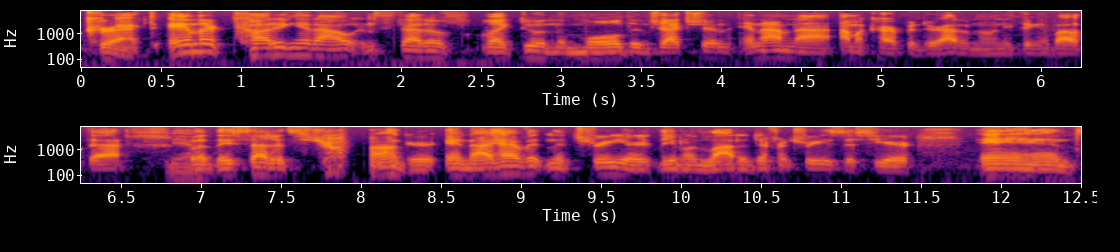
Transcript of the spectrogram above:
Correct. And they're cutting it out instead of like doing the mold injection. And I'm not, I'm a carpenter. I don't know anything about that. Yeah. But they said it's stronger. And I have it in the tree or, you know, a lot of different trees this year. And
